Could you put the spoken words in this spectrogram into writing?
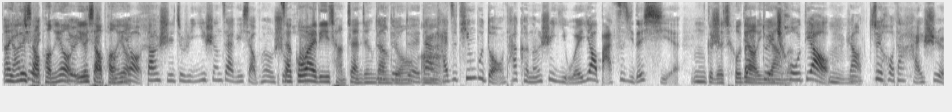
啊！一个小朋友，一个小朋友，当时就是医生在给小朋友说，在国外的一场战争当中，对对对，但是孩子听不懂，他可能是以为要把自己的血嗯给他抽掉一样，对，抽掉，嗯，然后最后他还是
